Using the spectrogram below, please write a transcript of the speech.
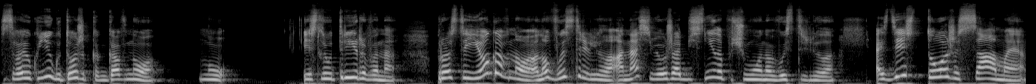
свою книгу тоже как говно. Ну, если утрированно. Просто ее говно, оно выстрелило, она себе уже объяснила, почему она выстрелила. А здесь то же самое.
